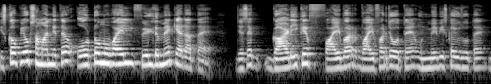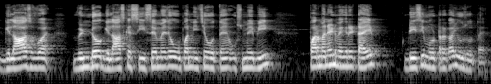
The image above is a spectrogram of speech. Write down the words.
इसका उपयोग सामान्यतः ऑटोमोबाइल फ़ील्ड में किया जाता है। जैसे गाड़ी के फाइबर, वाइफर जो होते हैं, उनमें भी इसका यूज़ होता है। गिलास विंडो, गिलास के शीशे में जो ऊपर नीचे होते हैं, उसमें भी permanent magnet type DC motor का यूज़ होता है।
